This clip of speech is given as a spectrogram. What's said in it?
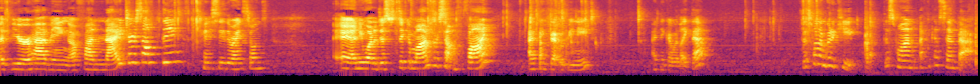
if you're having a fun night or something, can you see the rhinestones? And you want to just stick them on for something fun, I think that would be neat. I think I would like that. This one I'm going to keep. This one I think I sent back.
